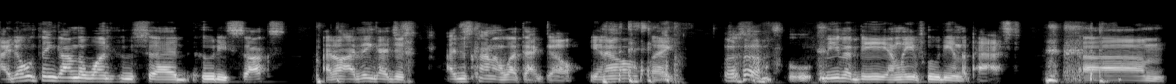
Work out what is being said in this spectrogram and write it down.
I don't think I'm the one who said Hootie sucks. I don't. I think I just I just kind of let that go. You know, like just leave it be and leave Hootie in the past. Um,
